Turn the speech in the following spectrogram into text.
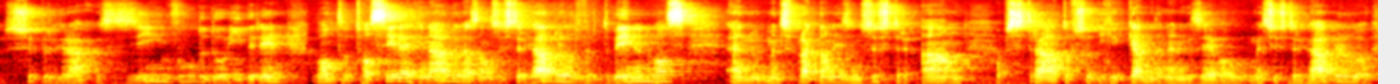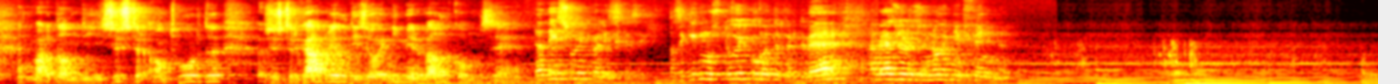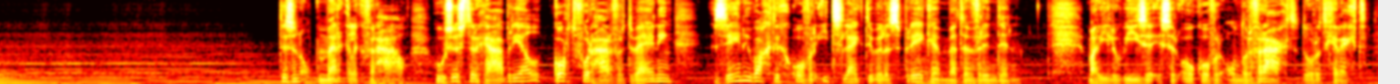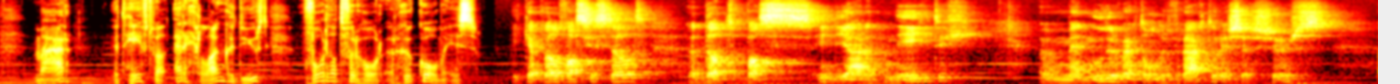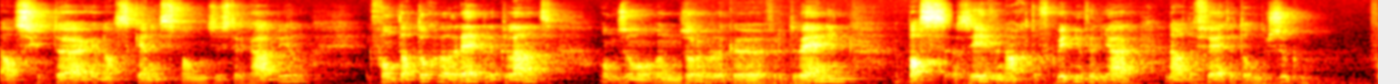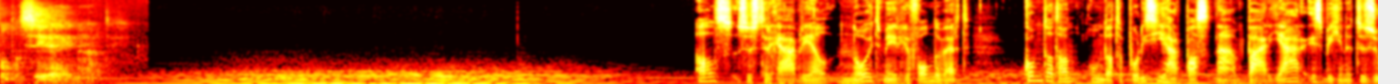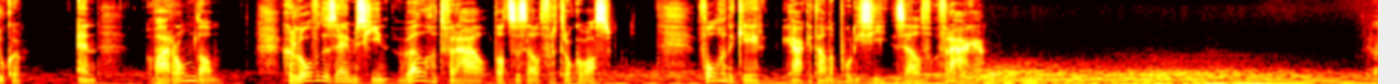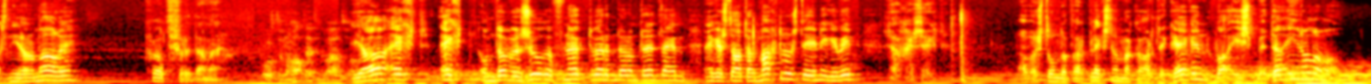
super graag gezien voelde door iedereen. Want het was zeer eigenaardig als dan zuster Gabriel verdwenen was En men sprak dan eens een zuster aan op straat of zo die je kende en je zei wat, met zuster Gabriel. En waarop dan die zuster antwoordde, zuster Gabriel die zou niet meer welkom zijn. Dat is ooit wel eens gezegd. Als ik moest ooit komen te verdwijnen, en wij zullen ze nooit niet vinden. Het is een opmerkelijk verhaal hoe zuster Gabriel, kort voor haar verdwijning, zenuwachtig over iets lijkt te willen spreken met een vriendin. Marie-Louise is er ook over ondervraagd door het gerecht. Maar het heeft wel erg lang geduurd voordat verhoor er gekomen is. Ik heb wel vastgesteld dat pas in de jaren 90 eh, mijn moeder werd ondervraagd door rechercheurs als getuige, als kennis van zuster Gabriel. Ik vond dat toch wel rijkelijk laat om zo'n zorgelijke verdwijning pas 7, 8 of ik weet niet hoeveel jaar na de feiten te onderzoeken. Ik vond dat zeer eigenaardig. Als zuster Gabriel nooit meer gevonden werd, komt dat dan omdat de politie haar pas na een paar jaar is beginnen te zoeken. En waarom dan? Geloofde zij misschien wel het verhaal dat ze zelf vertrokken was? Volgende keer ga ik het aan de politie zelf vragen. Is niet normaal, hè? Godverdamme. Wordt er nog altijd kwaad van? Ja, echt, echt. Omdat we zo gefnuikt werden daaromtrent en, en je staat er machteloos tegen je weet. Dat gezegd. Maar we stonden perplex naar elkaar te kijken. Wat is met dat hier allemaal?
